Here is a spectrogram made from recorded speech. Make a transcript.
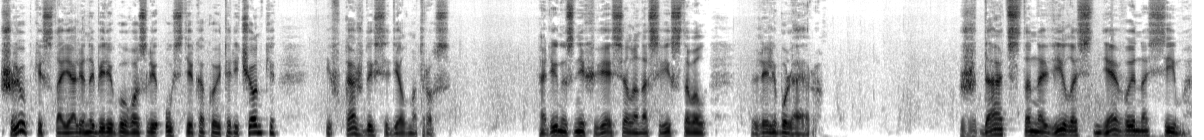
Шлюпки стояли на берегу возле устья какой-то речонки, и в каждой сидел матрос. Один из них весело насвистывал Лилибулайро. Ждать становилось невыносимо,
